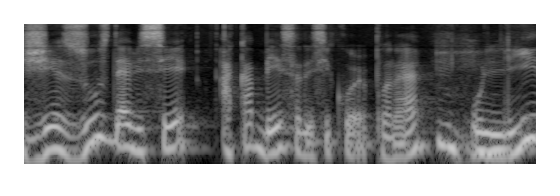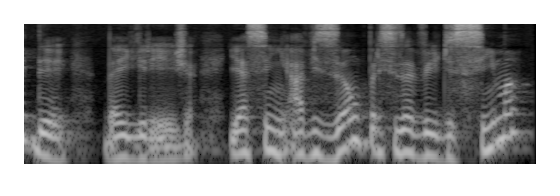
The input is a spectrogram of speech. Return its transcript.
Jesus deve ser a cabeça desse corpo, né? Uhum. O líder da igreja. E assim, a visão precisa vir de cima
